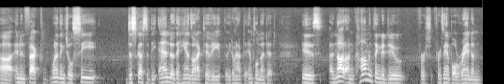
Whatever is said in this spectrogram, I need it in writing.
Uh, and in fact, one of the things you'll see discussed at the end of the hands-on activity, though you don't have to implement it, is a not uncommon thing to do, for, for example, random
